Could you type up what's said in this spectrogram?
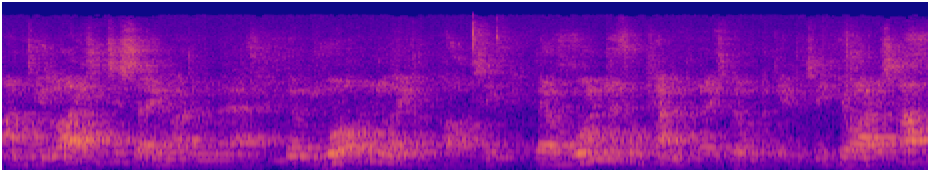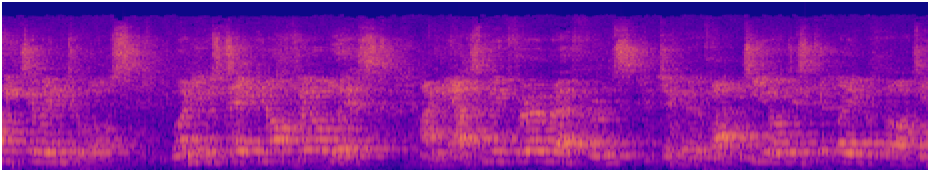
I'm delighted to say, Madam Mayor, that Moreton Labour Party, their wonderful candidate, Bill McGinty, who I was happy to endorse, when he was taken off your list and he asked me for a reference to go back to your district Labour Party,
